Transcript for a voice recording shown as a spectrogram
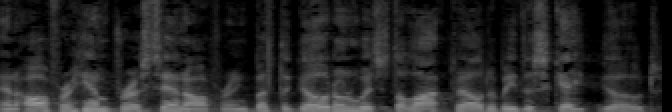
and offer him for a sin offering, but the goat on which the lot fell to be the scapegoat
